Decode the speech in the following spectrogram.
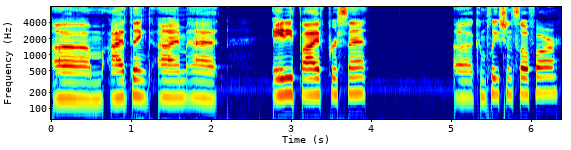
Um, I think I'm at 85% uh, completion so far.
